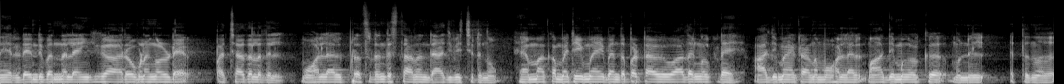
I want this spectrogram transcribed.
നേരിടേണ്ടി വന്ന ലൈംഗിക ആരോപണങ്ങളുടെ പശ്ചാത്തലത്തിൽ മോഹൻലാൽ പ്രസിഡന്റ് സ്ഥാനം രാജിവെച്ചിരുന്നു. ഹേമ കമ്മിറ്റിയുമായി ബന്ധപ്പെട്ട വിവാദങ്ങൾക്കിടെ ആദ്യമായിട്ടാണ് മോഹൻലാൽ മാധ്യമങ്ങൾക്ക് മുന്നിൽ എത്തുന്നത്.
